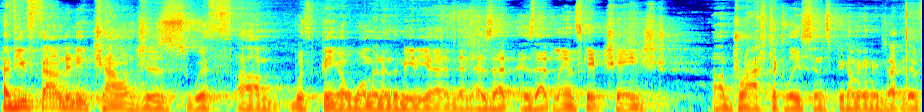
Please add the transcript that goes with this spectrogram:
have you found any challenges with um, with being a woman in the media, and then has that has that landscape changed um, drastically since becoming an executive?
